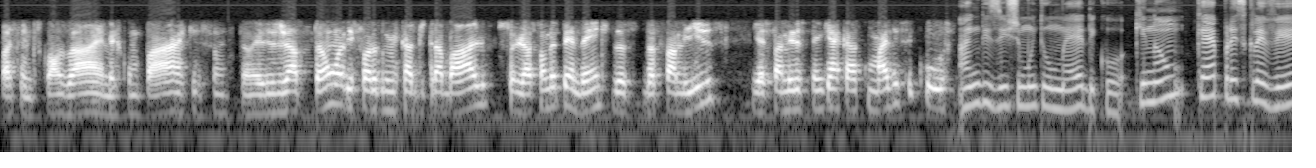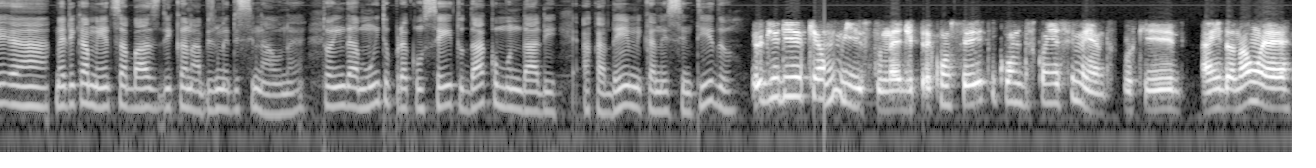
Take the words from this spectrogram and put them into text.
pacientes com Alzheimer, com Parkinson. Então eles já estão ali fora do mercado de trabalho, já são dependentes das, das famílias e as famílias têm que arcar com mais esse custo. Ainda existe muito um médico que não quer prescrever uh, medicamentos à base de cannabis medicinal, né? Então ainda há muito preconceito da comunidade acadêmica nesse sentido? Eu diria que é um misto, né, de preconceito com desconhecimento, porque ainda não é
